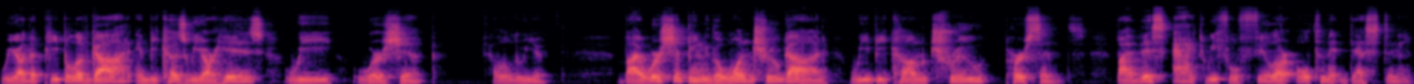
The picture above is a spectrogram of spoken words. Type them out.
We are the people of God, and because we are His, we worship. Hallelujah. By worshiping the one true God, we become true persons. By this act, we fulfill our ultimate destiny.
